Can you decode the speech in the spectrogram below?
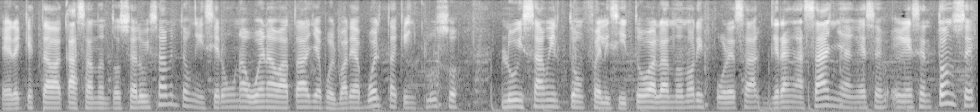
era el que estaba cazando entonces a Lewis Hamilton hicieron una buena batalla por varias vueltas que incluso Lewis Hamilton felicitó a Lando Norris por esa gran hazaña en ese, en ese entonces.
